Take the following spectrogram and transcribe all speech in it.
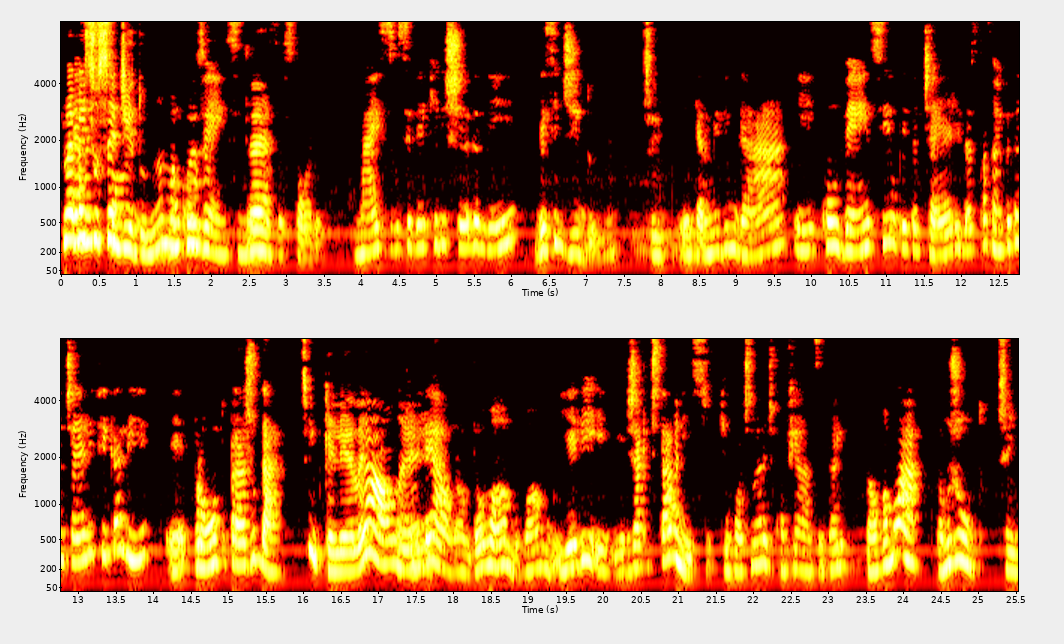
não é, É bem sucedido, não é uma não coisa. convence muito É. essa história. Mas você vê que ele chega ali decidido, né? Sim. Eu quero me vingar e convence o Petacelli da situação. E o Petacelli fica ali é, pronto para ajudar. Sim, porque ele é leal, Porque né? Ele é leal, não, então vamos, vamos. E ele, ele já acreditava nisso, que o Hot não era de confiança. Então ele, então vamos lá, vamos junto. Sim.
